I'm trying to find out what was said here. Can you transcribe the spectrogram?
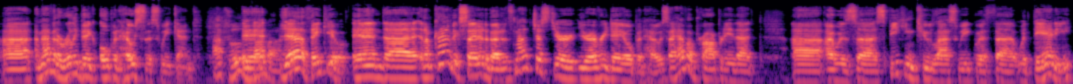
uh, I'm having a really big open house this weekend. Absolutely. And- it. yeah, thank you. And uh, and I'm kind of excited about it. It's not just your your everyday open house. I have a property that uh, I was uh, speaking to last week with uh, with Danny,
